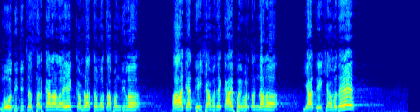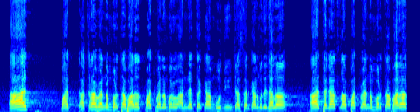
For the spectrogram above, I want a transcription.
मोदीजीचं सरकार आलं एक कमळाचं मत आपण दिलं. आज या देशामध्ये काय परिवर्तन झालं? या देशामध्ये आज पाच अकराव्या नंबरचा भारत पाचव्या नंबरवर आणण्याचं काम मोदींच्या सरकारमध्ये झालं. आज जगातला पाचव्या नंबरचा भारत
